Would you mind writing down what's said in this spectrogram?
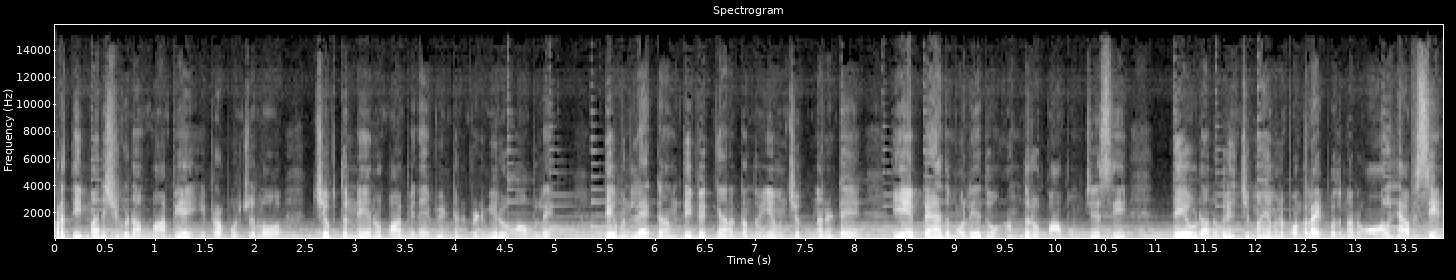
ప్రతి మనిషి కూడా పాపియే ఈ ప్రపంచంలో చెప్తున్న నేను పాపినే వింటున్నటువంటి మీరు పాపులే. దేవుని లేఖనం దివ్య జ్ఞాన గ్రంథం ఏమని చెప్తున్నానంటే ఏ భేదము లేదు అందరూ పాపం చేసి దేవుడు అనుగ్రహించి మహిమను పొందలేకపోతున్నారు. All have seen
